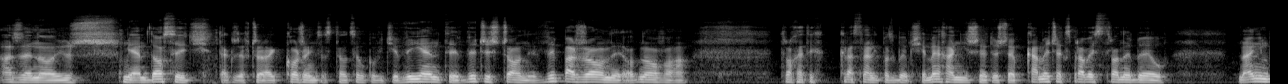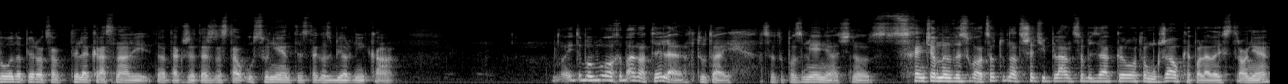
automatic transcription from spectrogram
a że no już miałem dosyć, także wczoraj korzeń został całkowicie wyjęty, wyczyszczony, wyparzony od nowa. Trochę tych krasnali pozbyłem się mechanicznie, tu jeszcze kamyczek z prawej strony był. Na nim było dopiero co tyle krasnali, no także też został usunięty z tego zbiornika. No i to by było chyba na tyle tutaj, co tu pozmieniać. No, z chęcią bym wysłuchał, co tu na trzeci plan sobie zakryło tą grzałkę po lewej stronie.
